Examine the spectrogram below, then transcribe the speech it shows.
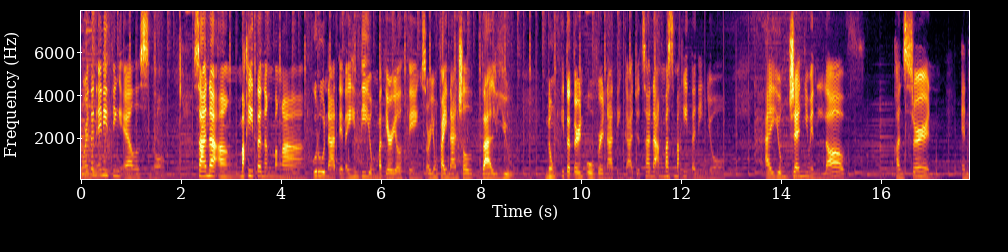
More than anything else, no, sana ang makita ng mga guru natin ay hindi yung material things or yung financial value nung ita-turn over nating gadget. Sana ang mas makita ninyo ay yung genuine love, concern, and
